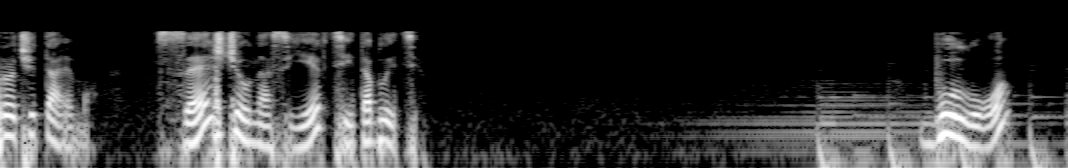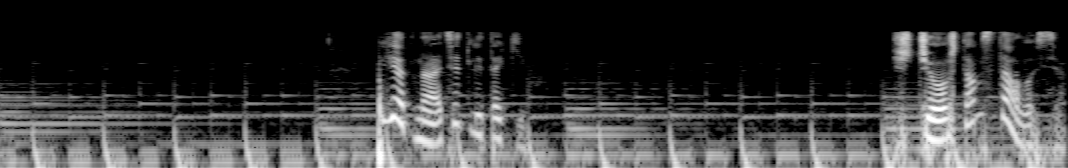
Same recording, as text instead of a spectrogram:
Прочитаємо все, що у нас є в цій таблиці. Було 15 літаків. Що ж там сталося?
